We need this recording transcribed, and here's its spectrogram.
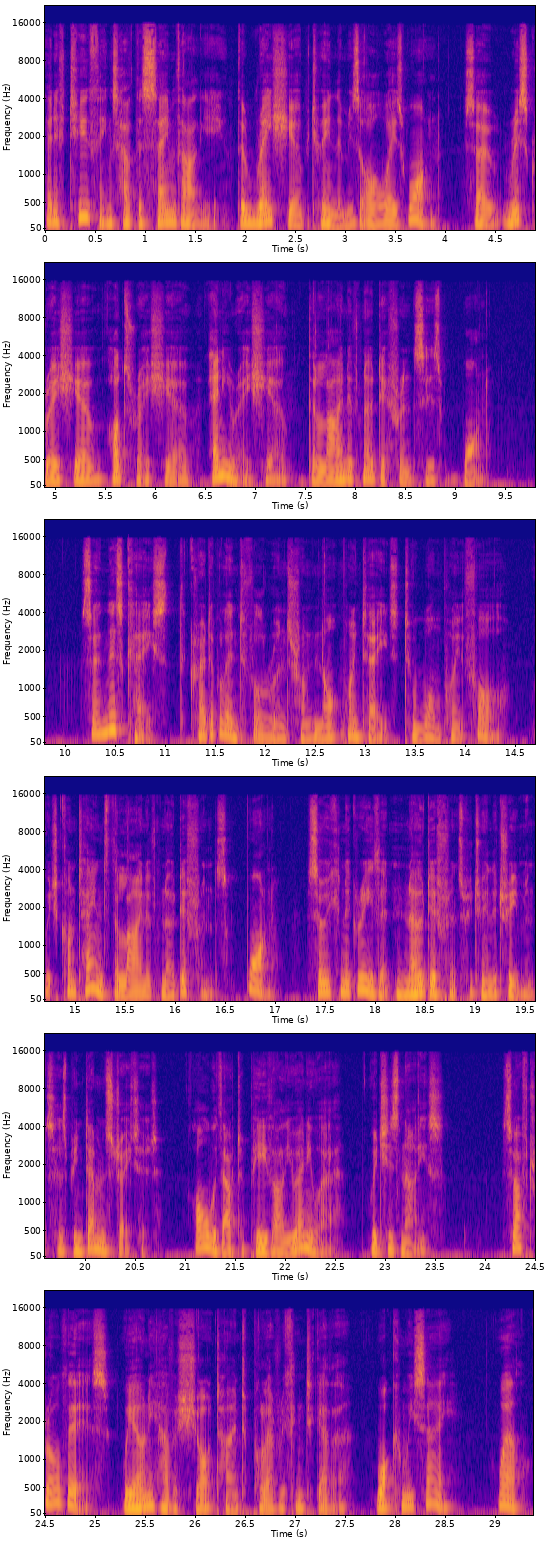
And if two things have the same value, the ratio between them is always 1. So risk ratio, odds ratio, any ratio, the line of no difference is 1. So in this case, the credible interval runs from 0.8 to 1.4, which contains the line of no difference, 1. So we can agree that no difference between the treatments has been demonstrated, all without a p-value anywhere, which is nice. So after all this, we only have a short time to pull everything together. What can we say? Well,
